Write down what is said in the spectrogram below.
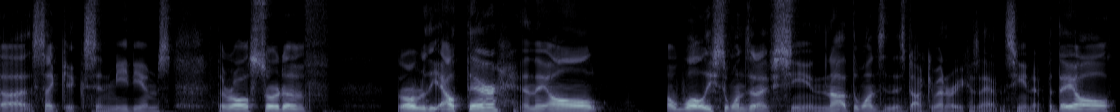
uh psychics and mediums they're all sort of they're all really out there and they all uh, well, at least the ones that I've seen, not the ones in this documentary because I haven't seen it, but they all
